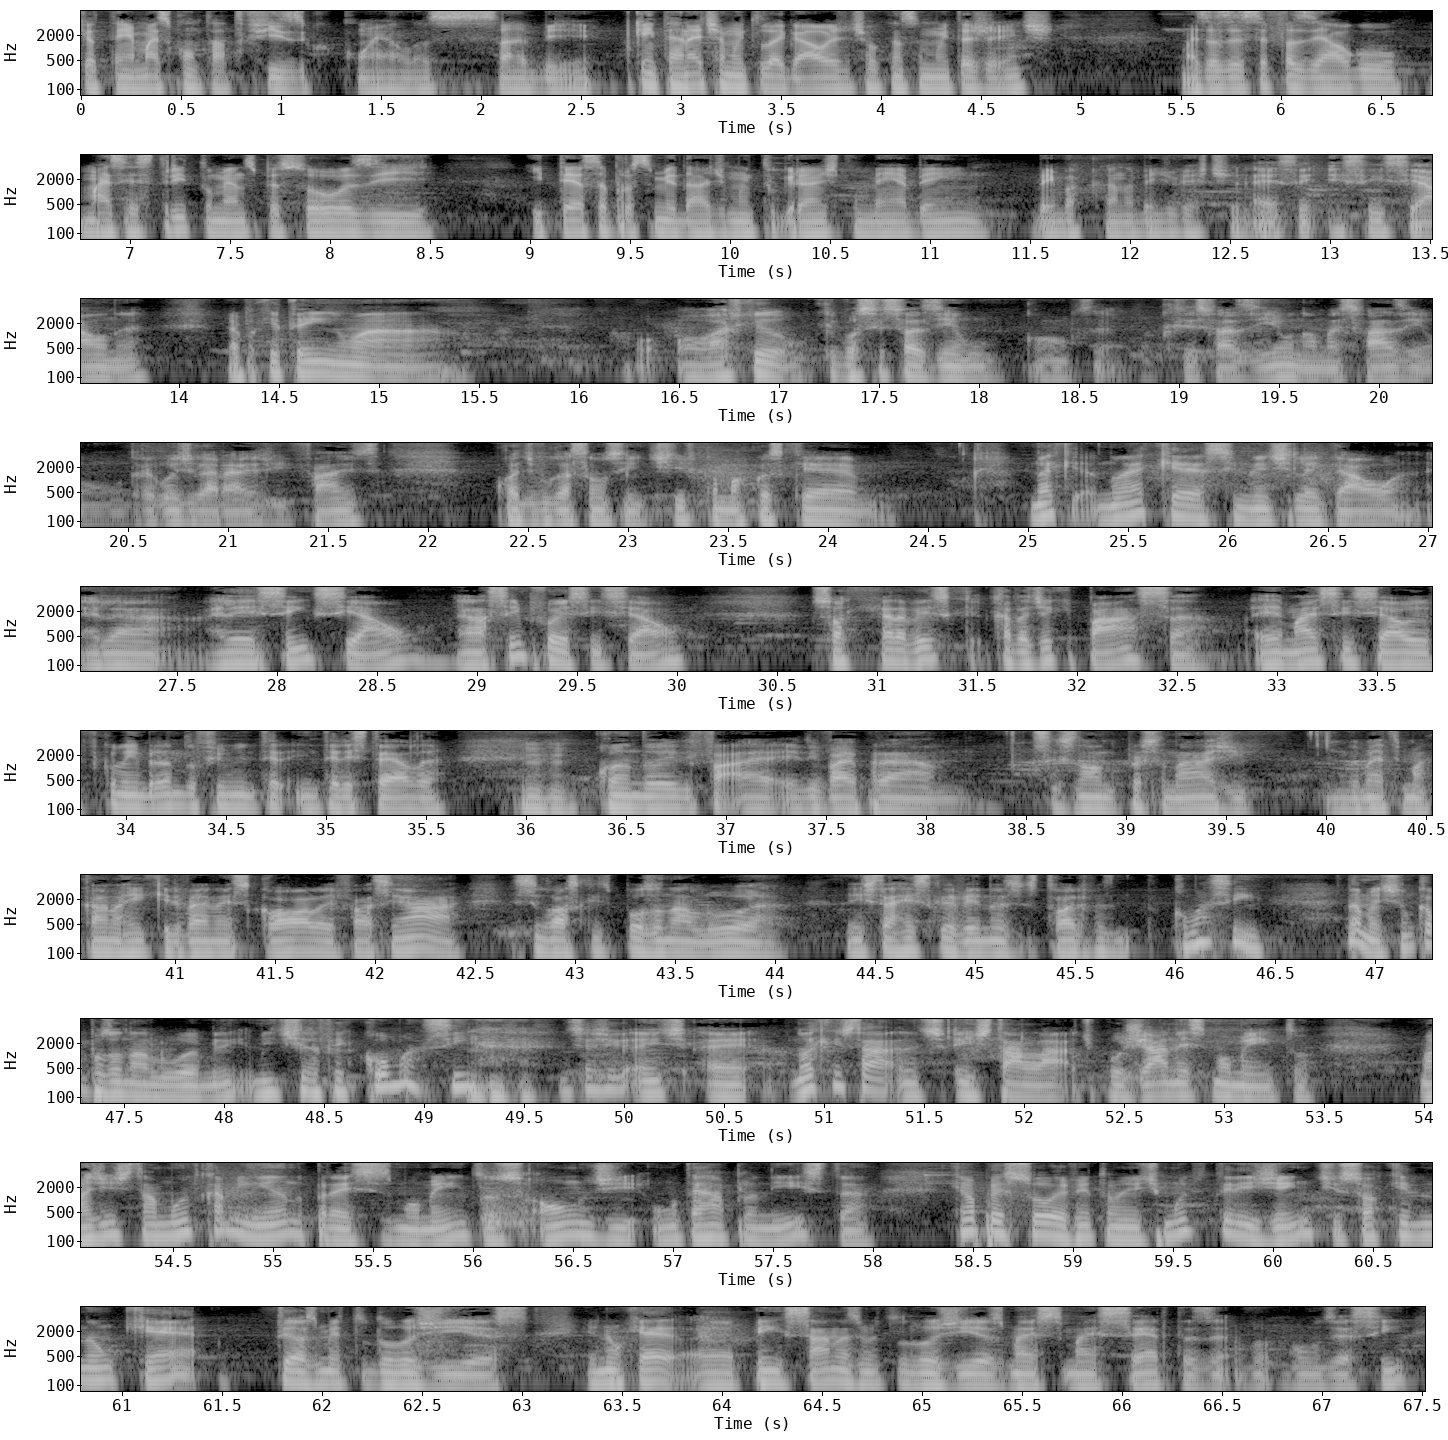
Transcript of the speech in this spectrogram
que eu tenha mais contato físico com elas, sabe? Porque a internet é muito legal, a gente alcança muita gente, mas às vezes você fazer algo mais restrito, menos pessoas e, e ter essa proximidade muito grande também é bem, bem bacana, bem divertido. É essencial, né? É porque tem uma. Eu acho que o que vocês faziam, o que vocês faziam, não, mas fazem, o Dragões de Garagem faz com a divulgação científica, é uma coisa que é não é que, não é, que é simplesmente legal, ela, ela é essencial, ela sempre foi essencial, só que cada vez, cada dia que passa, é mais essencial. Eu fico lembrando do filme Inter, Interstellar, uhum. quando ele, ele vai para. Esqueci o nome do personagem, do Matthew McConaughey, que ele vai na escola e fala assim: Ah, esse negócio que a gente pousou na lua. A gente está reescrevendo a história. Como assim? Não, mas a gente nunca pousou na lua. Mentira. Eu falei, como assim? A gente, a gente é, não é que a gente está tá lá, tipo, já nesse momento. Mas a gente está muito caminhando para esses momentos onde um terraplanista, que é uma pessoa eventualmente muito inteligente, só que ele não quer ter as metodologias, ele não quer é, pensar nas metodologias mais, mais certas, vamos dizer assim,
